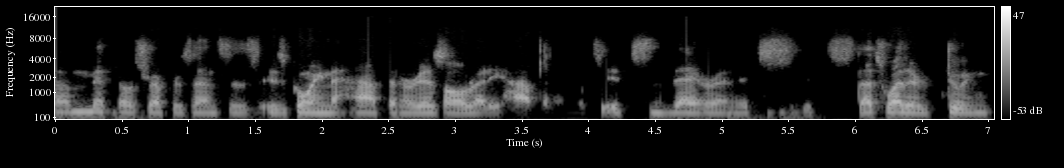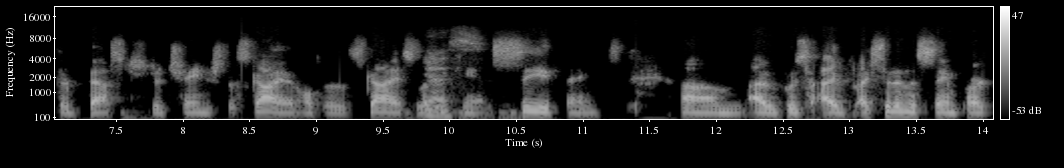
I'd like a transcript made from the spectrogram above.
uh, mythos represents is is going to happen or is already happening. It's it's there, and it's it's that's why they're doing their best to change the sky and alter the sky so that yes. we can't see things. Um, I was I, I sit in the same park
